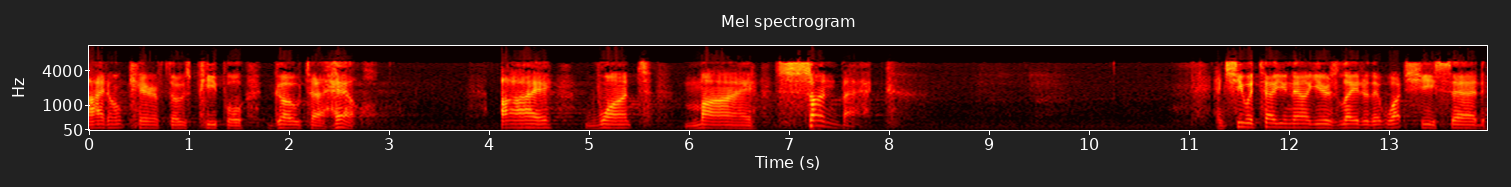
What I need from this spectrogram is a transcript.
I don't care if those people go to hell. I want my son back. And she would tell you now, years later, that what she said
